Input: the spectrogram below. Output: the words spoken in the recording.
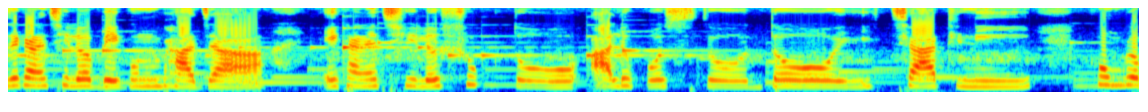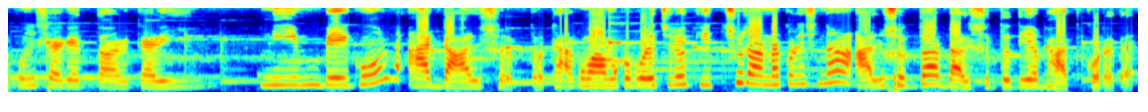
যেখানে ছিল বেগুন ভাজা, এখানে ছিল শুক্তো, আলু পোস্ত, দই, চাটনি, কুমড়ো পুঁই শাকের তরকারি। নিম, বেগুন আর ডাল সেদ্ধ। ঠাকুমা আমাকে বলেছিল, কিচ্ছু রান্না করিস না, আলু সেদ্ধ আর ডাল সেদ্ধ দিয়ে ভাত করে দেয়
